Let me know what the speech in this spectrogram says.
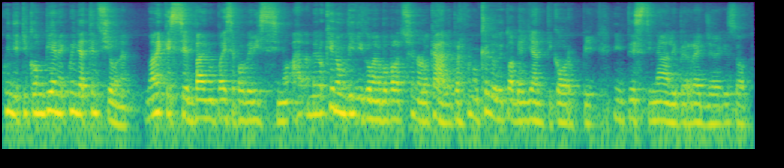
quindi ti conviene, quindi attenzione, non è che se vai in un paese poverissimo, a meno che non vivi come la popolazione locale, però non credo che tu abbia gli anticorpi intestinali per reggere, che so,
